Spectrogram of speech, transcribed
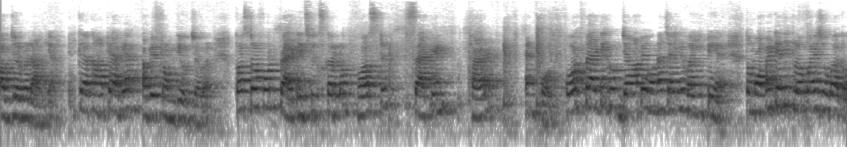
ऑब्जर्वर आ गया। कहाँ पे आ गया? Away from the observer first of all priorities fix कर लो. First second third and fourth fourth priority तो जहाँ पे होना चाहिए, वहीं पे है. तो मोमेंट यदि क्लॉकवाइज होगा तो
